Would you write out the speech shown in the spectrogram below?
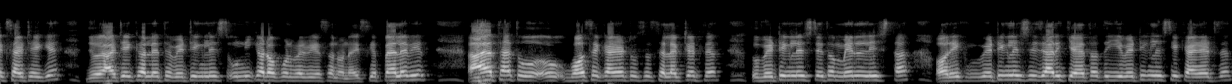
एक्स आई के, जो आई कर लेते वेटिंग लिस्ट उन्हीं का डॉक्यूमेंट वेरिफिकेशन होना इसके पहले भी आया था तो बहुत से कैंडिडेट उससे सेलेक्टेड थे। तो वेटिंग लिस्ट था मेन लिस्ट था और एक वेटिंग लिस्ट जारी किया था। तो ये वेटिंग लिस्ट के कैंडिडेट्स हैं।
